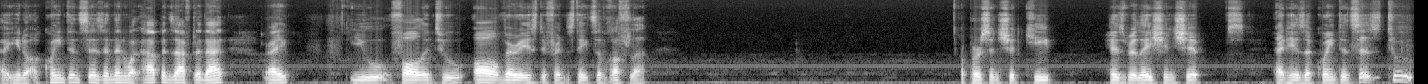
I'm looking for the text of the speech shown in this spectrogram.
uh, you know, acquaintances. And then what happens after that, right? you fall into all various different states of ghafla. A person should keep his relationships and his acquaintances to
